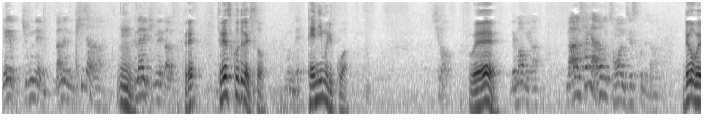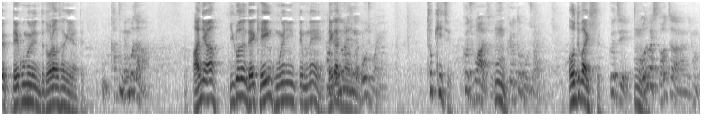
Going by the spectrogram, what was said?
내 기분에 나는 피잖아. 응. 그날의 기분에 따라서. 그래? 드레스 코드가 있어. 뭔데? 데님을 입고 와. 왜? 내 마음이야. 나랑 상의 안 하고 정하는 드레스 코드잖아. 내가 왜 내 공연인데 너랑 상의해야 돼? 같은 멤버잖아. 아니야. 이거는 내 개인 공연이기 때문에 형, 내가 내 노래 정하는 중에 거야. 뭐 좋아해? 투키즈, 그거 좋아하지. 응. 그리고 또 뭐 좋아해? Advice. 그렇지. 응. Advice 넣었잖아 나는 형.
